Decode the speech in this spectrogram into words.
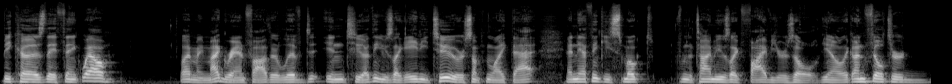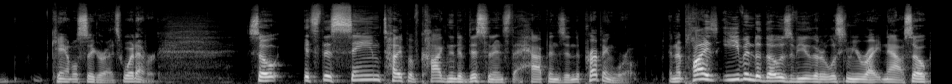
because they think, well, I mean, my grandfather lived into, I think he was like 82 or something like that. And I think he smoked from the time he was like five years old, you know, like unfiltered camel cigarettes, whatever. So it's this same type of cognitive dissonance that happens in the prepping world and it applies even to those of you that are listening to me right now. So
